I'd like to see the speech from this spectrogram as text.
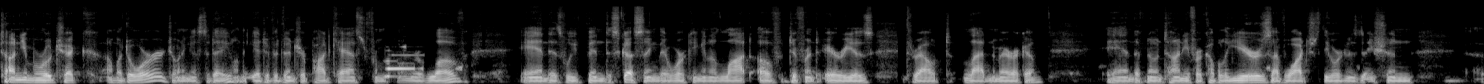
Tanya Mroczek Amador joining us today on the Edge of Adventure podcast from Corner of Love. And as we've been discussing, they're working in a lot of different areas throughout Latin America and I've known Tanya for a couple of years. I've watched the organization uh,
